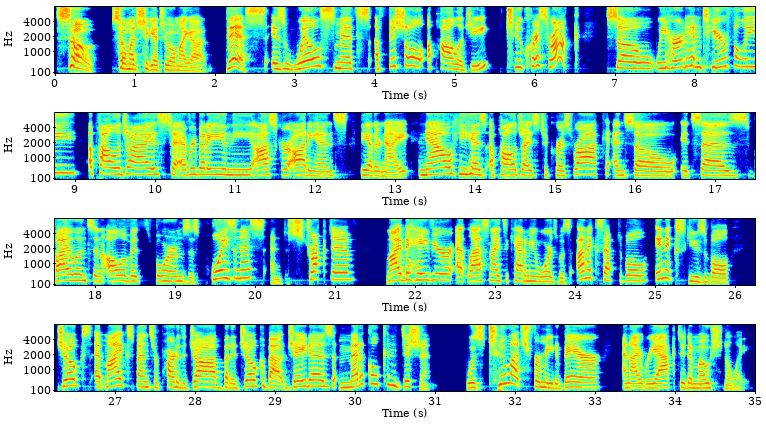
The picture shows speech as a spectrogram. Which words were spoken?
So, so much to get to. Oh my God. This is Will Smith's official apology to Chris Rock. So we heard him tearfully apologize to everybody in the Oscar audience the other night. Now he has apologized to Chris Rock. And so it says violence in all of its forms is poisonous and destructive. My behavior at last night's Academy Awards was unacceptable, inexcusable. Jokes at my expense are part of the job, but a joke about Jada's medical condition was too much for me to bear, and I reacted emotionally.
